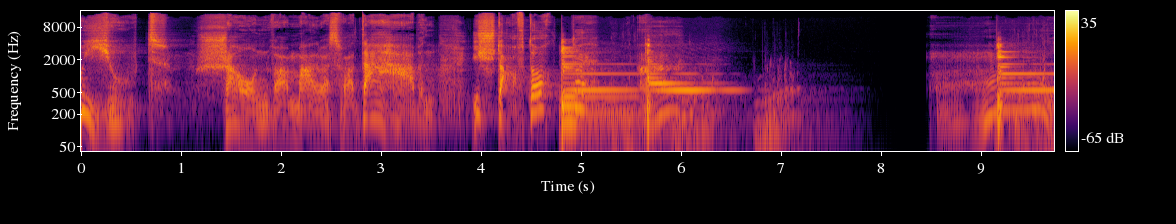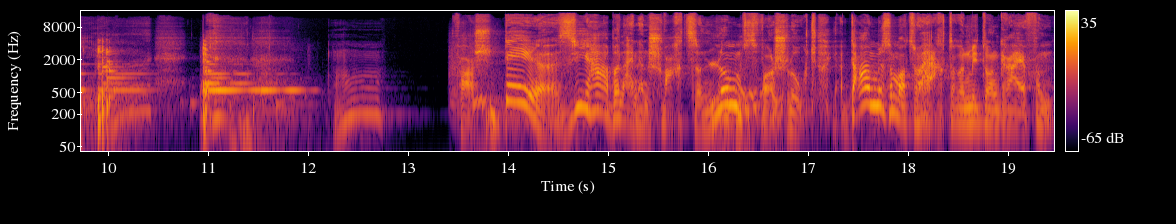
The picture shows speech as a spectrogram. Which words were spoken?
gut. Schauen wir mal, was wir da haben. Ich darf doch. Ah. Verstehe, Sie haben einen schwarzen Lumps verschluckt. Ja, da müssen wir zu härteren Mitteln greifen.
